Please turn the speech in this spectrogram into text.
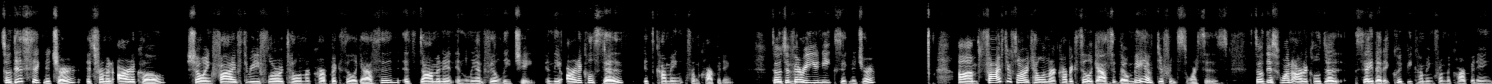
So this signature is from an article showing 5,3 fluorotelomer carboxylic acid is dominant in landfill leachate. And the article says it's coming from carpeting. So it's a very unique signature. Um, 5,3 fluorotelomer carboxylic acid, though, may have different sources. So this one article does say that it could be coming from the carpeting.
